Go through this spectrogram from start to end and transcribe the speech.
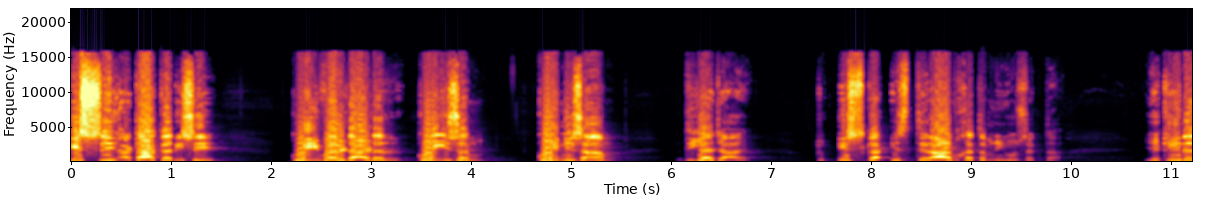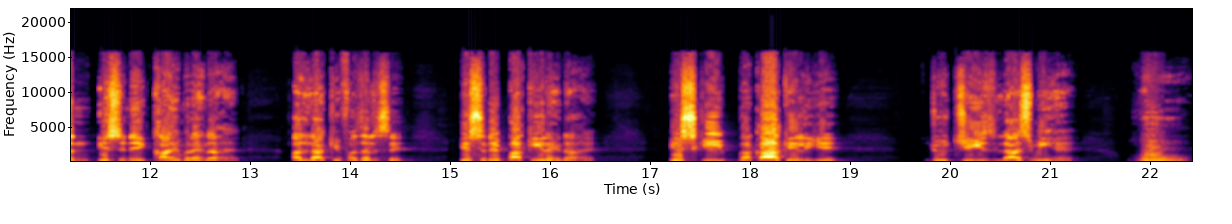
इससे हटाकर इसे कोई वर्ल्ड आर्डर कोई इज़म कोई निज़ाम दिया जाए तो इसका इजतराब ख़त्म नहीं हो सकता। यकीनन इसने कायम रहना है अल्लाह के फजल से, इसने बाकी रहना है। इसकी बका के लिए जो चीज़ लाजमी है, वो,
